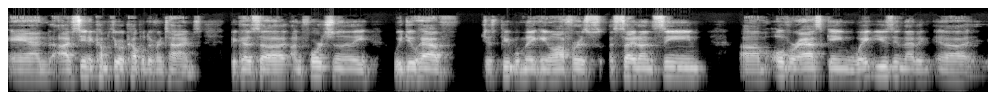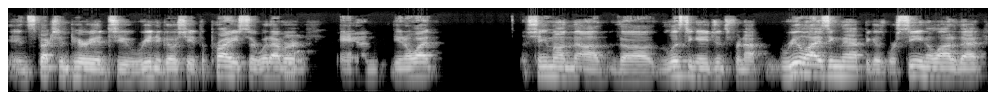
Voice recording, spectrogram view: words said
And I've seen it come through a couple different times because uh, unfortunately we do have just people making offers sight unseen, um, over asking, wait, using that uh, inspection period to renegotiate the price or whatever. And you know what? Shame on uh, the listing agents for not realizing that because we're seeing a lot of that.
